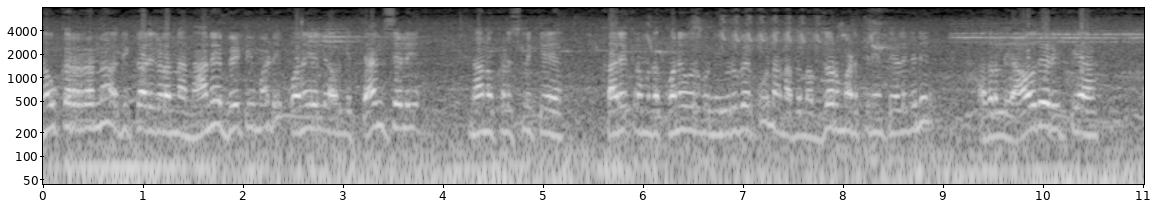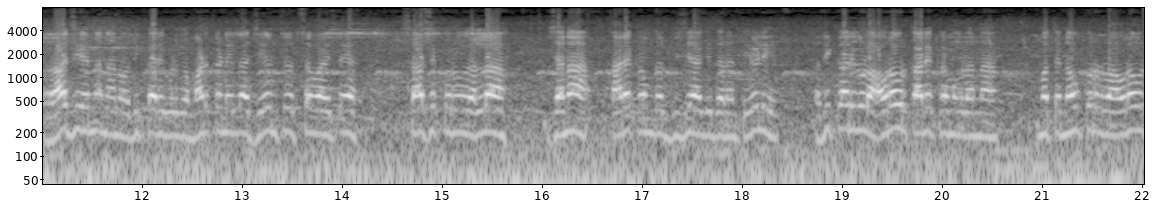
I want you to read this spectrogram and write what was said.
ನೌಕರರನ್ನು, ಅಧಿಕಾರಿಗಳನ್ನು ನಾನೇ ಭೇಟಿ ಮಾಡಿ ಕೊನೆಯಲ್ಲಿ ಅವ್ರಿಗೆ ಥ್ಯಾಂಕ್ಸ್ ಹೇಳಿ ನಾನು ಕಳಿಸ್ಲಿಕ್ಕೆ ಕಾರ್ಯಕ್ರಮದ ಕೊನೆವರೆಗೂ ನೀವು ಇರಬೇಕು. ನಾನು ಅದನ್ನು ಅಬ್ಸರ್ವ್ ಮಾಡ್ತೀನಿ ಅಂತ ಹೇಳಿದ್ದೀನಿ. ಅದರಲ್ಲಿ ಯಾವುದೇ ರೀತಿಯ ರಾಜಿಯನ್ನು ನಾನು ಅಧಿಕಾರಿಗಳಿಗೆ ಮಾಡ್ಕೊಂಡಿಲ್ಲ. ಜಯಂತ್ಯೋತ್ಸವ ಐತೆ. ಶಾಸಕರು, ಎಲ್ಲ ಜನ ಕಾರ್ಯಕ್ರಮದಲ್ಲಿ ಬ್ಯುಸಿ ಆಗಿದ್ದಾರೆ ಅಂತ ಹೇಳಿ ಅಧಿಕಾರಿಗಳು ಅವರವ್ರ ಕಾರ್ಯಕ್ರಮಗಳನ್ನು ಮತ್ತು ನೌಕರರು ಅವರವ್ರ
